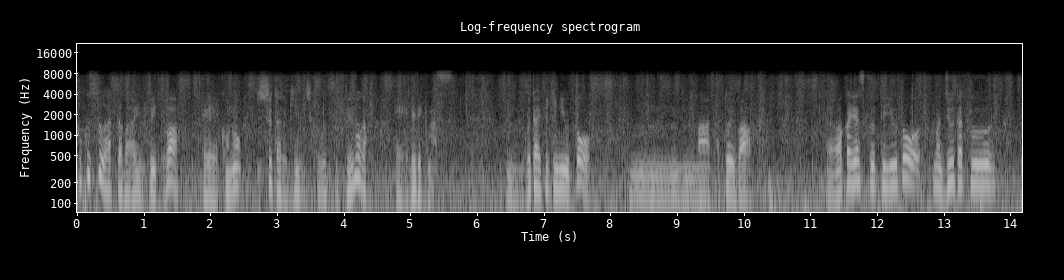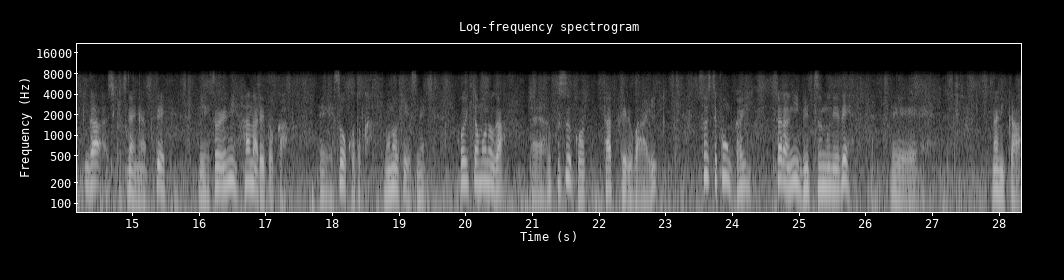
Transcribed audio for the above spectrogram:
複数あった場合については、えこの主たる建築物っていうのが、え出てきます、うん、具体的に言うとうんまあ例えば分かりやすくって言うと、まあ、住宅が敷地内にあって、えそれに離れとか、え倉庫とか物置ですね。こういったものが、え複数個建っている場合そして今回さらに別棟で、えー何か、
